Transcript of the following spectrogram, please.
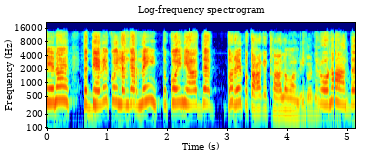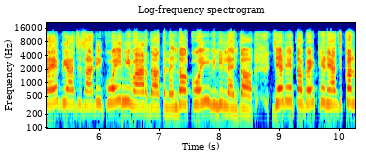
ਦੇਣਾ ਹੈ ਤਾਂ ਦੇਵੇ ਕੋਈ ਲੰਗਰ ਨਹੀਂ ਤਾਂ ਕੋਈ ਨਹੀਂ ਆਪਦੇ ਘਰੇ ਪਕਾ ਕੇ ਖਾ ਲਵਾਂਗੇ। ਰੋਣਾ ਆਂਦਾ ਹੈ ਵੀ ਅੱਜ ਸਾਡੀ ਕੋਈ ਨਹੀਂ ਵਾਰਦਾਤ ਲੈਂਦਾ ਕੋਈ ਵੀ ਨਹੀਂ ਲੈਂਦਾ। ਜਿਹੜੇ ਤਾਂ ਬੈਠੇ ਨੇ ਅੱਜ ਕੱਲ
